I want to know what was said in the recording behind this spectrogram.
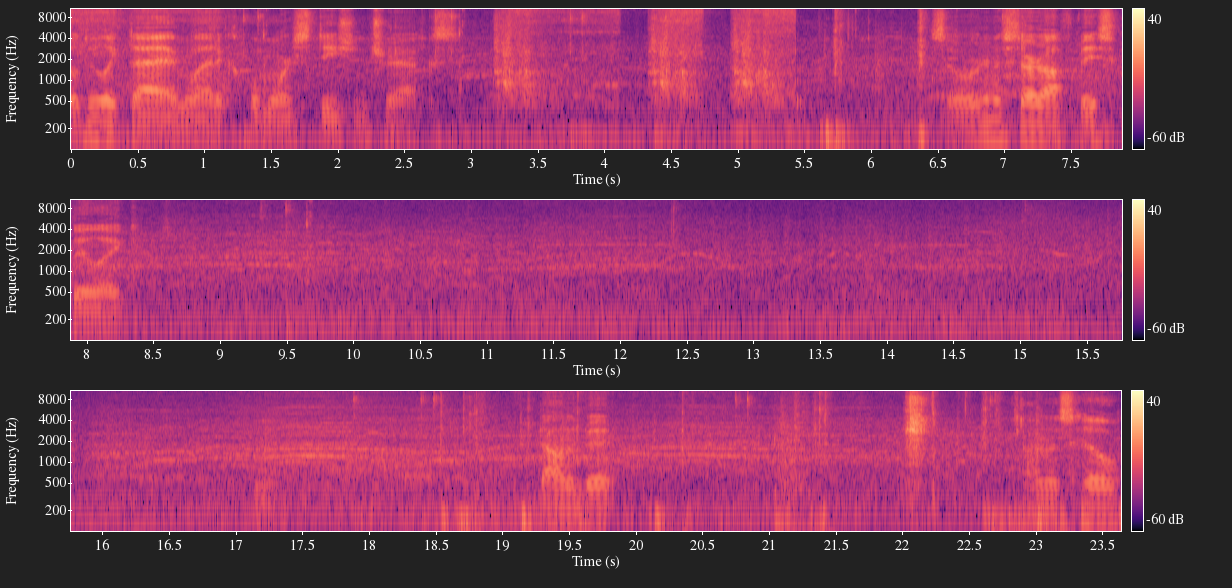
we'll do it like that and we'll add a couple more station tracks. So we're gonna start off basically like down a bit on this hill.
